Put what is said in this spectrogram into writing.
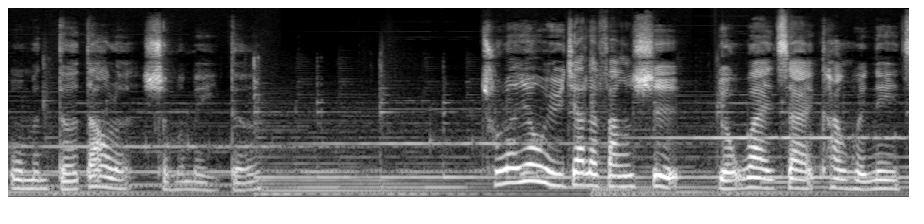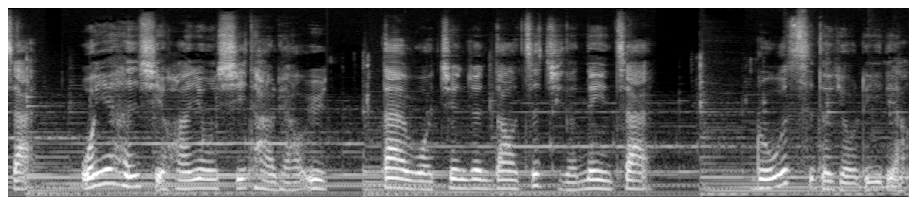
我们得到了什么美德？除了用瑜伽的方式由外在看回内在，我也很喜欢用西塔疗愈带我见证到自己的内在如此的有力量。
